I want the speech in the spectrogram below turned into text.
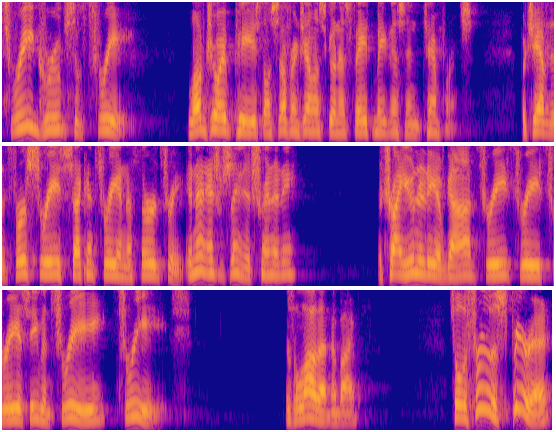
three groups of three love, joy, peace, long suffering, gentleness, goodness, faith, meekness, and temperance. But you have the first three, second three, and the third three. Isn't that interesting? The Trinity? The triunity of God, three, three, three. It's even three threes. There's a lot of that in the Bible. So the fruit of the Spirit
